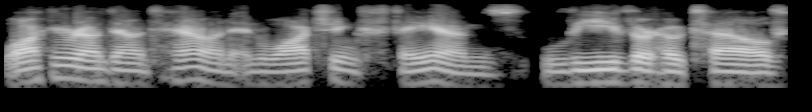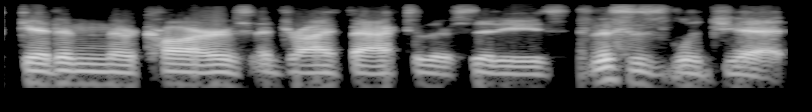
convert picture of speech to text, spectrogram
walking around downtown and watching fans leave their hotels get in their cars and drive back to their cities this is legit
